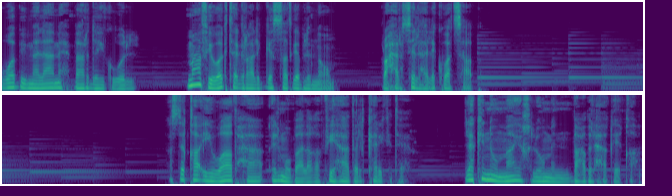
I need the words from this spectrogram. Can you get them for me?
وبملامح باردة يقول ما في وقت أقرأ لك قصة قبل النوم. راح أرسلها لك واتساب. أصدقائي واضحة المبالغة في هذا الكاريكاتير لكنه ما يخلو من بعض الحقيقة.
